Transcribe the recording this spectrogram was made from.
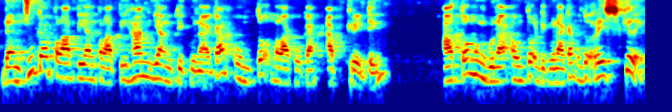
dan juga pelatihan-pelatihan yang digunakan untuk melakukan upgrading atau menggunakan untuk digunakan untuk reskilling.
